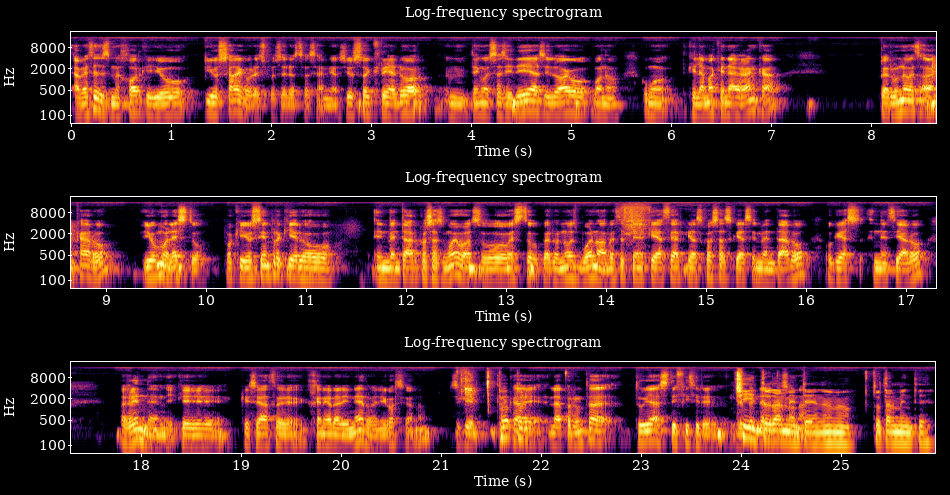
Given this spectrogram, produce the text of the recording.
a veces es mejor que yo, yo salgo después de estos años. Yo soy creador, tengo esas ideas y lo hago, bueno, como que la máquina arranca, pero una vez arrancado, yo molesto, porque yo siempre quiero inventar cosas nuevas o esto, pero no es bueno. A veces tienes que hacer que las cosas que has inventado o que has iniciado rinden y que, que se hace, genera dinero el negocio, ¿no? Así que, la pregunta tuya es difícil. Sí, totalmente, no, no, totalmente.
